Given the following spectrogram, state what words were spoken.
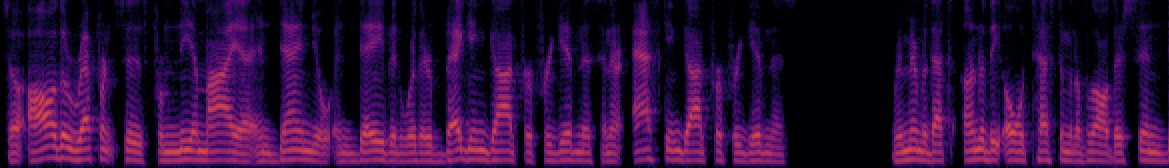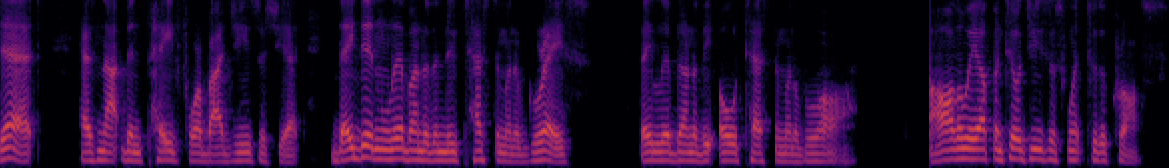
So, all the references from Nehemiah and Daniel and David, where they're begging God for forgiveness and they're asking God for forgiveness, remember that's under the Old Testament of law. Their sin debt has not been paid for by Jesus yet. They didn't live under the New Testament of grace, they lived under the Old Testament of law all the way up until Jesus went to the cross.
